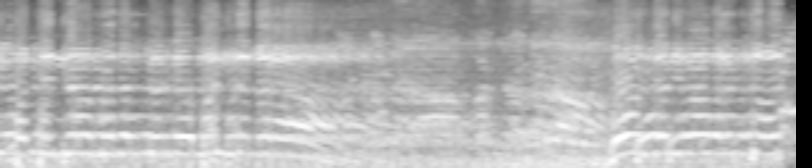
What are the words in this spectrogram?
मदत करणं बंद करा गोरगरिबावरचं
